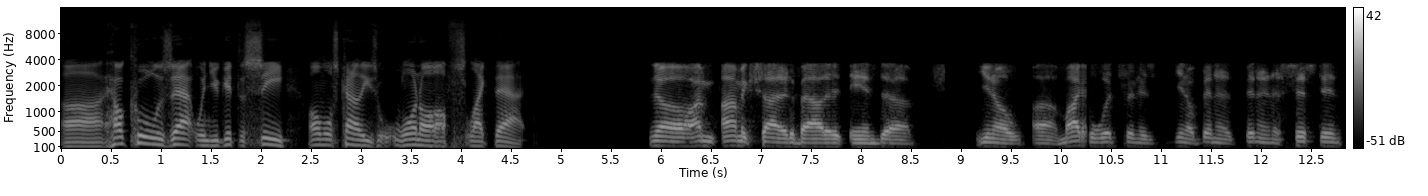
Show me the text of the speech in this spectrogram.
Uh, how cool is that when you get to see almost kind of these one-offs like that? No, I'm I'm excited about it, and uh, you know, uh, Michael Woodson has, you know, been a been an assistant,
